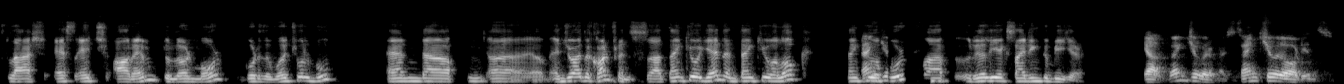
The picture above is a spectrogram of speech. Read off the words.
slash SHRM to learn more. Go to the virtual booth and uh, uh, enjoy the conference. Uh, thank you again, and thank you, Alok. Thank, thank you, Apurv. really exciting to be here. Yeah, thank you very much. Thank you, audience.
